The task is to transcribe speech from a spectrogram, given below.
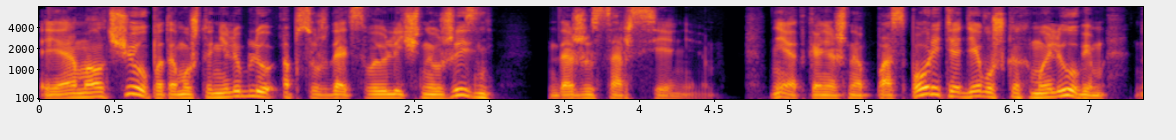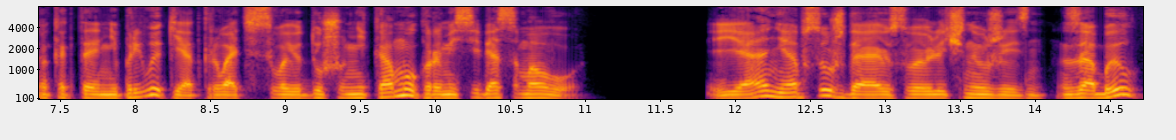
Я молчу, потому что не люблю обсуждать свою личную жизнь даже с Арсением. Нет, конечно, поспорить о девушках мы любим, но как-то не привык я открывать свою душу никому, кроме себя самого. Я не обсуждаю свою личную жизнь. Забыл?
